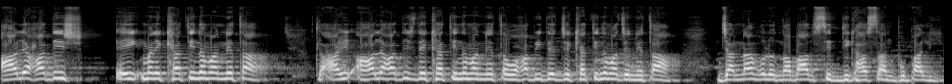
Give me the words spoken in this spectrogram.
আহলে হাদিস এই মানে খ্যাতিনামার নেতা আহলে হাদিসদের খ্যাতিনামার নেতা, ওহাবিদের যে খ্যাতিনামা যে নেতা, যার নাম হলো নবাব সিদ্দিক হাসান ভূপালি।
